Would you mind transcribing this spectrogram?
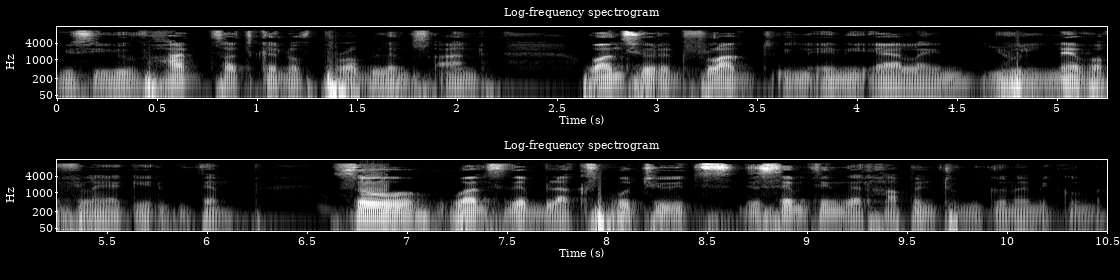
You see, you've had such kind of problems, and once you're red flagged in any airline, you will never fly again with them. So once they black spot you, it's the same thing that happened to Miguna Mikuna.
